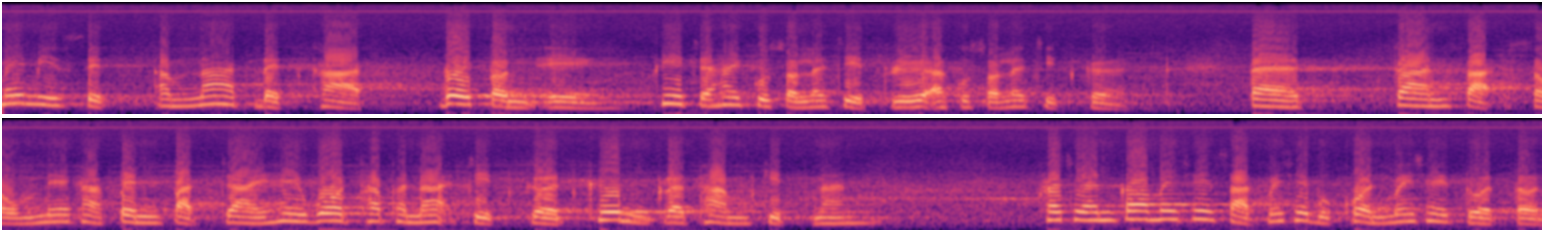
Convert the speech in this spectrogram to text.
ไม่มีสิทธิ์อำนาจเด็ดขาดด้วยตนเอง ที่จะให้กุศลจิตหรืออกุศลจิตเกิด แต่ การสะสมเนี่ยค่ะ เป็นปัจจัยให้โวทัพนจิตเกิดขึ้นกระทำกิจนั้น เพราะฉะนั้นก็ไม่ใช่สัตว์ไม่ใช่บุคคล ไม่ใช่ตัวตน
